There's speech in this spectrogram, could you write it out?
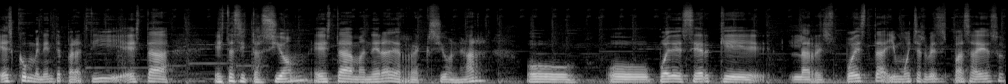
¿Es conveniente para ti esta, esta situación, esta manera de reaccionar? O, o puede ser que la respuesta, y muchas veces pasa eso,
